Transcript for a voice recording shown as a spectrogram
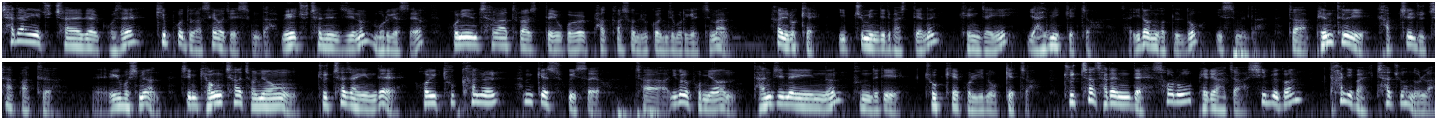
차량이 주차해야 될 곳에 키보드가 세워져 있습니다. 왜 주차했는지는 모르겠어요. 본인 차가 들어왔을 때 이걸 바꿔서 넣을 건지 모르겠지만 약간 이렇게 입주민들이 봤을 때는 굉장히 얄밉겠죠. 자, 이런 것들도 있습니다. 자, 벤틀리 갑질 주차 아파트. 네, 여기 보시면 지금 경차 전용 주차장인데 거의 두 칸을 함께 쓰고 있어요. 자, 이걸 보면 단지 내에 있는 분들이 좋게 볼 리는 없겠죠. 주차 잘했는데 서로 배려하자. 12건 카니발 차주 논란.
